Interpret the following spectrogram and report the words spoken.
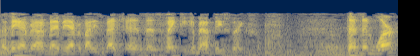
I think every, maybe everybody's mention, is, is thinking about these things. Does it work?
